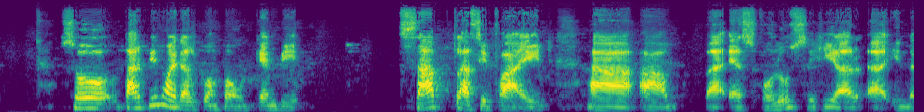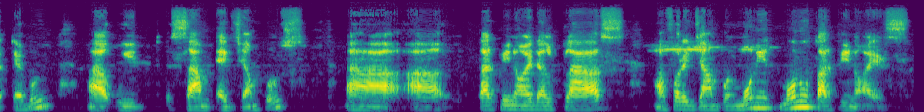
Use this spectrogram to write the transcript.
So terpenoidal compound can be sub-classified uh, uh, uh, as follows here uh, in the table uh, with some examples. Uh, terpenoidal class, for example, monoterpenoids,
